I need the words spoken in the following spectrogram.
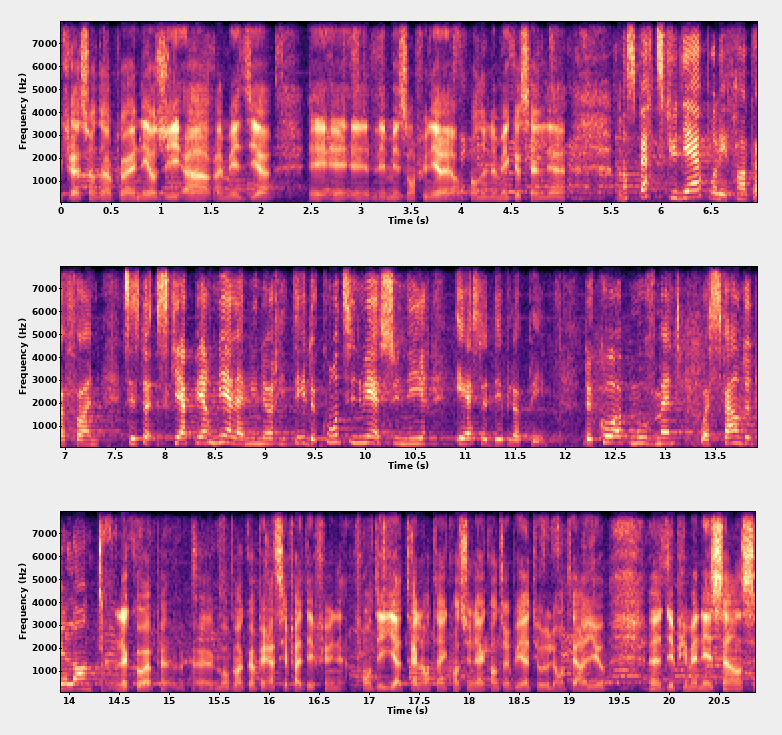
création d'emplois, énergie, art, médias et, les maisons funéraires, pour ne nommer que celles-là. particulière pour les francophones, c'est ce qui a permis à la minorité de continuer à s'unir et à se développer. Le co-op movement euh, mouvement coopératif a été fondé il y a très longtemps et continue à contribuer à tout l'Ontario euh, depuis ma naissance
